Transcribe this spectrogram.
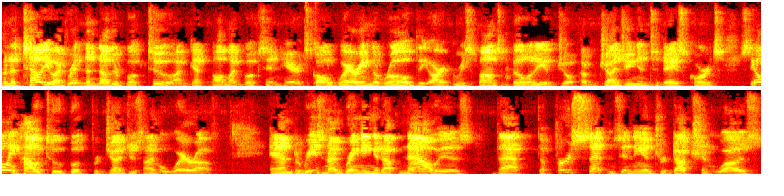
I'm going to tell you, I've written another book too. I'm getting all my books in here. It's called Wearing the Robe The Art and Responsibility of, ju- of Judging in Today's Courts. It's the only how to book for judges I'm aware of. And the reason I'm bringing it up now is that the first sentence in the introduction was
